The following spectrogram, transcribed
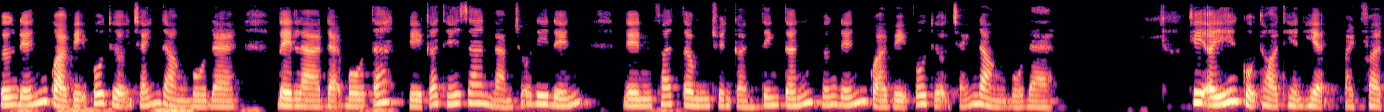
hướng đến quả vị vô thượng chánh đẳng Bồ Đề. Đây là đại Bồ Tát vì các thế gian làm chỗ đi đến, nên phát tâm chuyên cần tinh tấn hướng đến quả vị vô thượng chánh đẳng Bồ Đề. Khi ấy cụ thọ thiền hiện bạch Phật,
